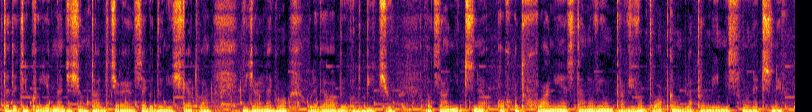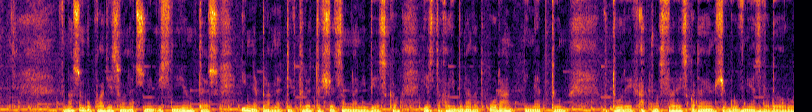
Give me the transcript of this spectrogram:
wtedy tylko jedna dziesiąta docierającego do niej światła widzialnego ulegałaby odbiciu. Oceaniczne otchłanie stanowią prawdziwą pułapkę dla promieni słonecznych. W naszym układzie słonecznym istnieją też inne planety, które to świecą na niebiesko. Jest to choćby nawet Uran i Neptun, których atmosfery składają się głównie z wodoru,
